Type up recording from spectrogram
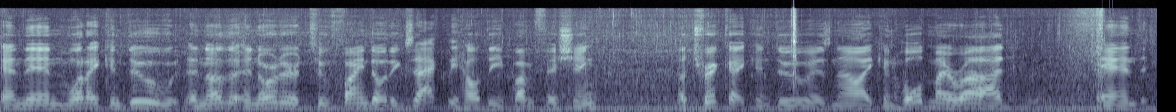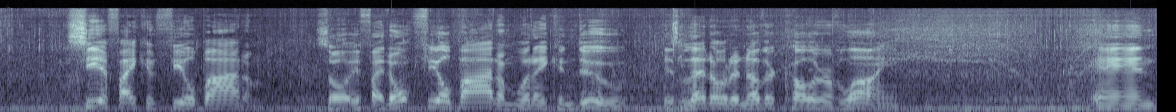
and then what I can do another in order to find out exactly how deep I'm fishing a trick I can do is now I can hold my rod and see if I can feel bottom. So if I don't feel bottom what I can do is let out another color of line and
